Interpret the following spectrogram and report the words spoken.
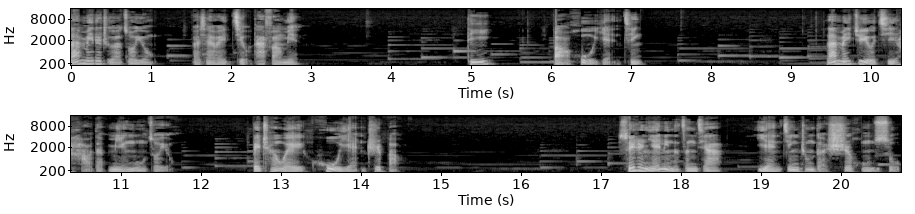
蓝莓的主要作用表现为九大方面。第一，保护眼睛。蓝莓具有极好的明目作用，被称为护眼之宝。随着年龄的增加，眼睛中的视红素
